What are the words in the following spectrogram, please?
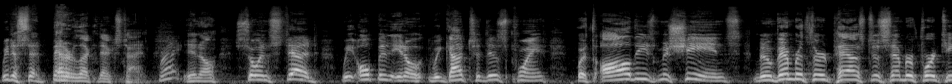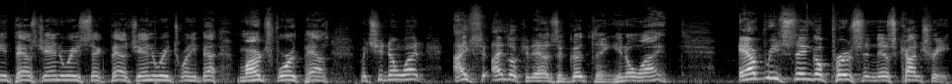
We'd have said better luck next time. Right. You know. So instead, we opened. You know, we got to this point with all these machines. November 3rd passed, December 14th passed, January 6th passed, January 20th passed, March 4th passed. But you know what? I, I look at it as a good thing. You know why? Every single person in this country,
